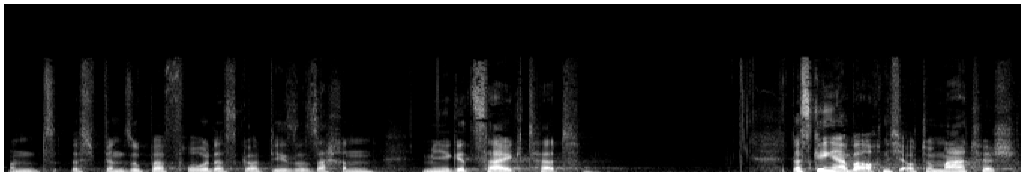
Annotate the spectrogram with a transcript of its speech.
Und ich bin super froh, dass Gott diese Sachen mir gezeigt hat. Das ging aber auch nicht automatisch.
